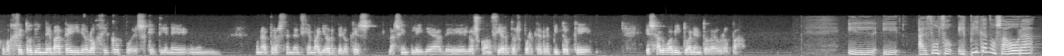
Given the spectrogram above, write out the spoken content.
objeto de un debate ideológico pues que tiene una trascendencia mayor de lo que es la simple idea de los conciertos, porque repito que es algo habitual en toda Europa. y Alfonso, explícanos ahora,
